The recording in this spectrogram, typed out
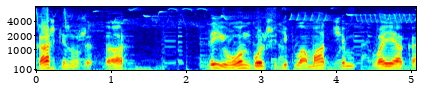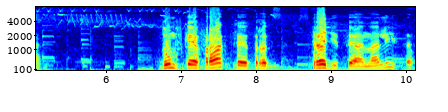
Кашкин уже стар, да и он больше дипломат, чем вояка. Думская фракция тради традиционалистов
